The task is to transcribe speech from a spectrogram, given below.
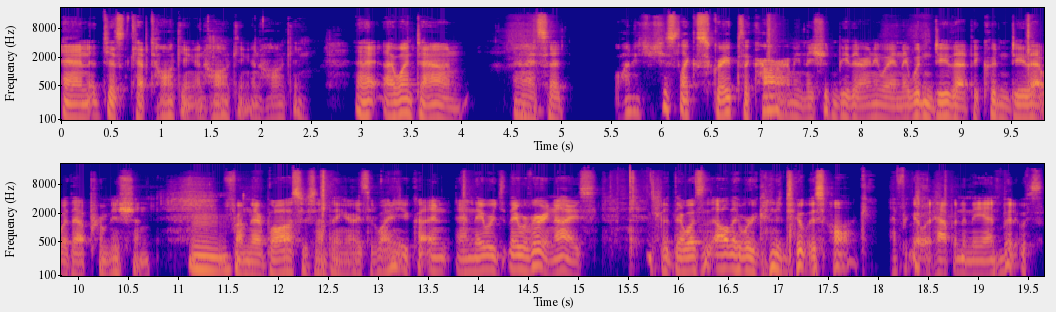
And it just kept honking and honking and honking. And I, I went down and I said, why don't you just like scrape the car? I mean, they shouldn't be there anyway. And they wouldn't do that. They couldn't do that without permission mm. from their boss or something. Or I said, why don't you? And, and they were, they were very nice, but there wasn't, all they were going to do was honk. I forget what happened in the end, but it was,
